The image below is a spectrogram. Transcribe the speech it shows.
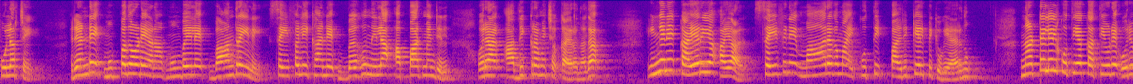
പുലർച്ചെ രണ്ട് മുപ്പതോടെയാണ് മുംബൈയിലെ ബാന്ദ്രയിലെ സെയ്ഫ് അലി ഖാന്റെ ബഹുനില അപ്പാർട്ട്മെന്റിൽ ഒരാൾ അതിക്രമിച്ച് കയറുന്നത് ഇങ്ങനെ കയറിയ അയാൾ സെയ്ഫിനെ മാരകമായി കുത്തി പരിക്കേൽപ്പിക്കുകയായിരുന്നു. നട്ടലിൽ കുത്തിയ കത്തിയുടെ ഒരു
